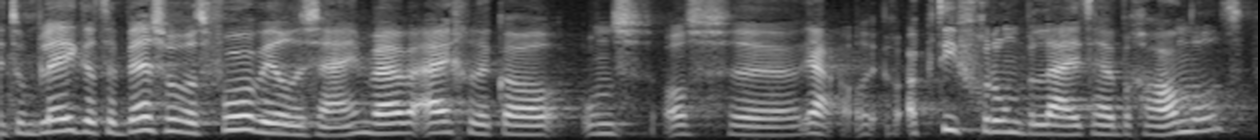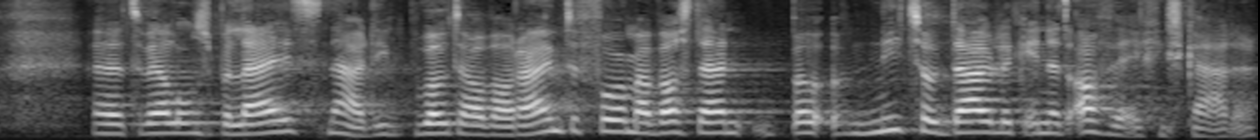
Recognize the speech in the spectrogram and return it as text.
En toen bleek dat er best wel wat voorbeelden zijn waar we eigenlijk al ons als uh, ja, actief grondbeleid hebben gehandeld. Uh, terwijl ons beleid, nou, die bood al wel ruimte voor, maar was daar niet zo duidelijk in het afwegingskader.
